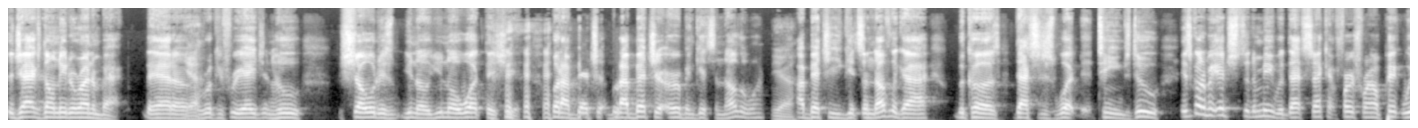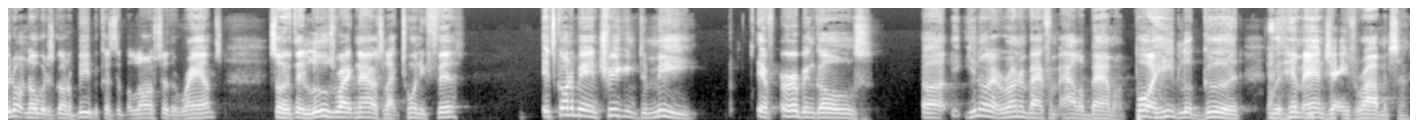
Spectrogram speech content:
The jags don't need a running back. They had a, yeah. a rookie free agent who showed his, you know, you know what this year. but I bet you, but I bet you Urban gets another one. Yeah. I bet you he gets another guy because that's just what teams do. It's going to be interesting to me with that second first round pick. We don't know what it's going to be because it belongs to the Rams. So if they lose right now, it's like 25th. It's going to be intriguing to me if Urban goes, uh, you know, that running back from Alabama. Boy, he'd look good with him and James Robinson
